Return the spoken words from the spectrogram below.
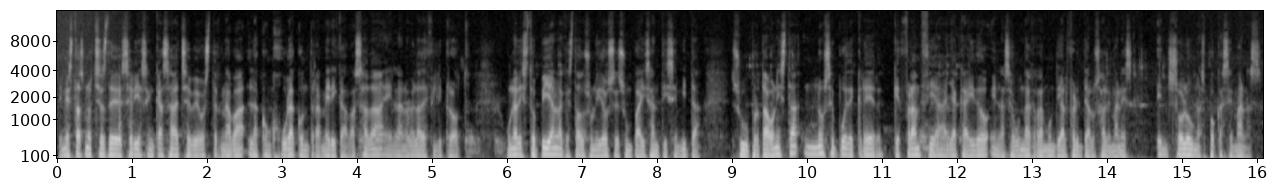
En estas noches de series en casa, HBO estrenaba La Conjura contra América, basada en la novela de Philip Roth, una distopía en la que Estados Unidos es un país antisemita. Su protagonista no se puede creer que Francia haya caído en la Segunda Guerra Mundial frente a los alemanes en solo unas pocas semanas.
